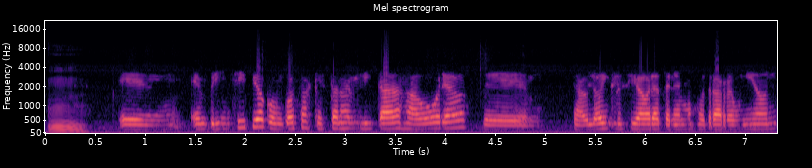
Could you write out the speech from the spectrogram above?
Mm. En, en, principio, con cosas que están habilitadas ahora, se, se habló, inclusive ahora tenemos otra reunión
